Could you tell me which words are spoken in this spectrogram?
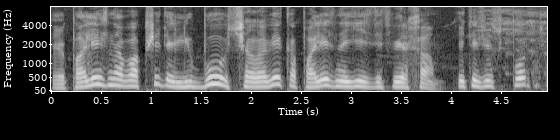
Э, Полезно вообще-то любого человека полезно ездить верхам. Это же спорт.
